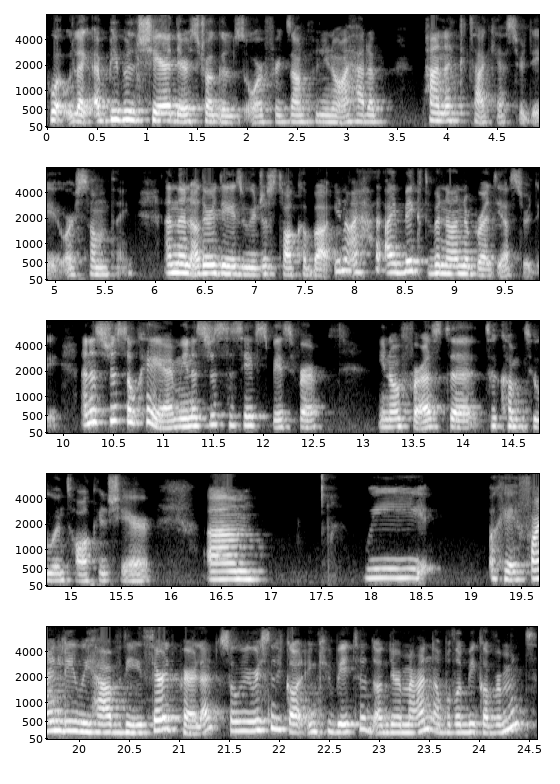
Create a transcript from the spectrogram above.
what, like uh, people share their struggles, or for example, you know, I had a panic attack yesterday or something. And then other days we just talk about, you know, I, I baked banana bread yesterday. And it's just okay. I mean, it's just a safe space for, you know, for us to, to come to and talk and share. Um, we Okay, finally, we have the third parallel. So we recently got incubated under Ma'an, Abu Dhabi government.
